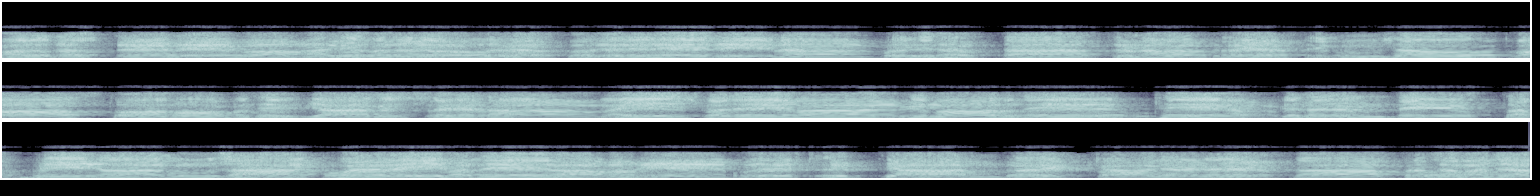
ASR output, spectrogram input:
मरुतश्च देवाधिपदयो बृहस्पतिर्हेदेनाम् प्रतिधत्ता तृणवत्रय त्रिपुंशौ त्वा स्तोमो पृथिव्यागश्रयताम् वैश्वदेवाग्निमारुते उठे अभ्यसयन्ते स्तभ्रेदागुंशाक्वरैवते रामणे प्रतिष्ठित्यान्तरिक्षाय प्रथमजा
